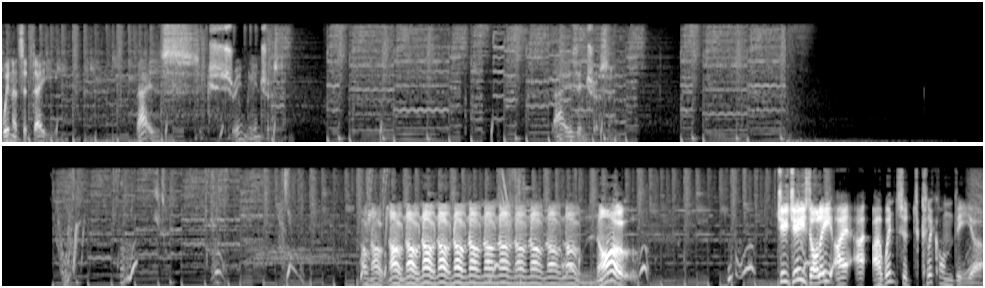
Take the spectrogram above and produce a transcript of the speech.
winner today. That is extremely interesting. That is interesting. Oh no, no, no, no, no, no, no, no, no, no, no, no, no, no! GG's, Ollie! I, I, I went to click on the, um,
